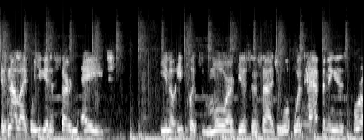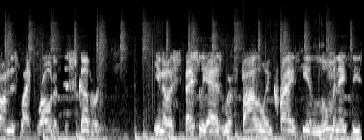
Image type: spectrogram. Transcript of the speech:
It's not like when you get a certain age, you know, He puts more gifts inside you. What- What's happening is we're on this like road of discovery. You know, especially as we're following Christ, He illuminates these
